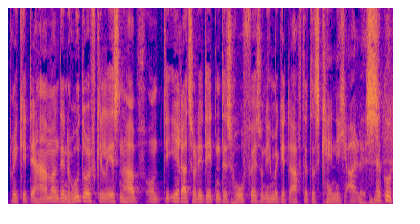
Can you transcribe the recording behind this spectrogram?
Brigitte Hamann den Rudolf gelesen habe und die Irrationalitäten des Hofes und ich mir gedacht habe, das kenne ich alles. Na gut,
